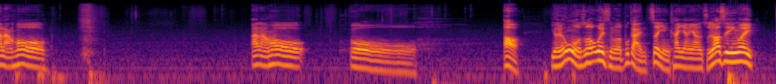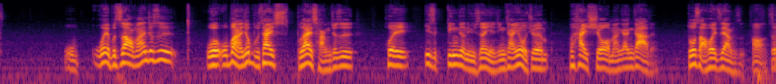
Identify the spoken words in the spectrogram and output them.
啊，然后啊，然后哦哦，有人问我说，为什么不敢正眼看泱泱？主要是因为我。我也不知道，反正就是我我本来就不太不太常，就是会一直盯着女生眼睛看，因为我觉得会害羞，蛮尴尬的，多少会这样子。哦，这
